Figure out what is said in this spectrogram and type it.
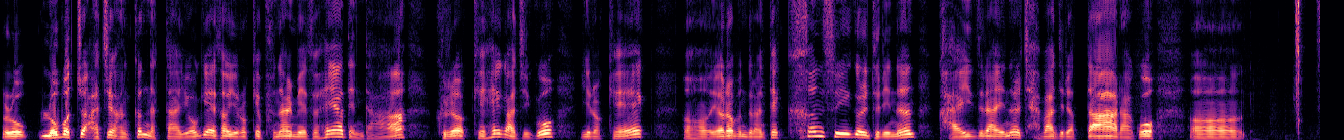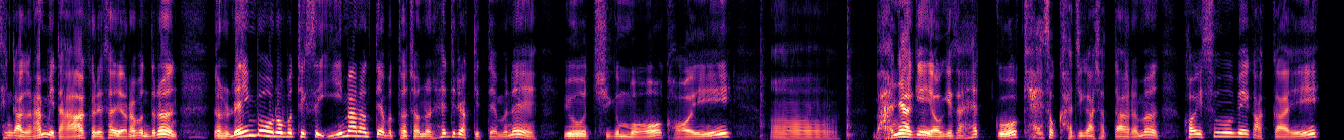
로, 로봇주 아직 안 끝났다 여기에서 이렇게 분할 매수 해야 된다 그렇게 해가지고 이렇게 어, 여러분들한테 큰 수익을 드리는 가이드라인을 잡아드렸다라고 어, 생각을 합니다. 그래서 여러분들은 레인보우 로보틱스 2만원대부터 저는 해드렸기 때문에 요 지금 뭐 거의 어 만약에 여기서 했고 계속 가져가셨다 그러면 거의 20배 가까이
